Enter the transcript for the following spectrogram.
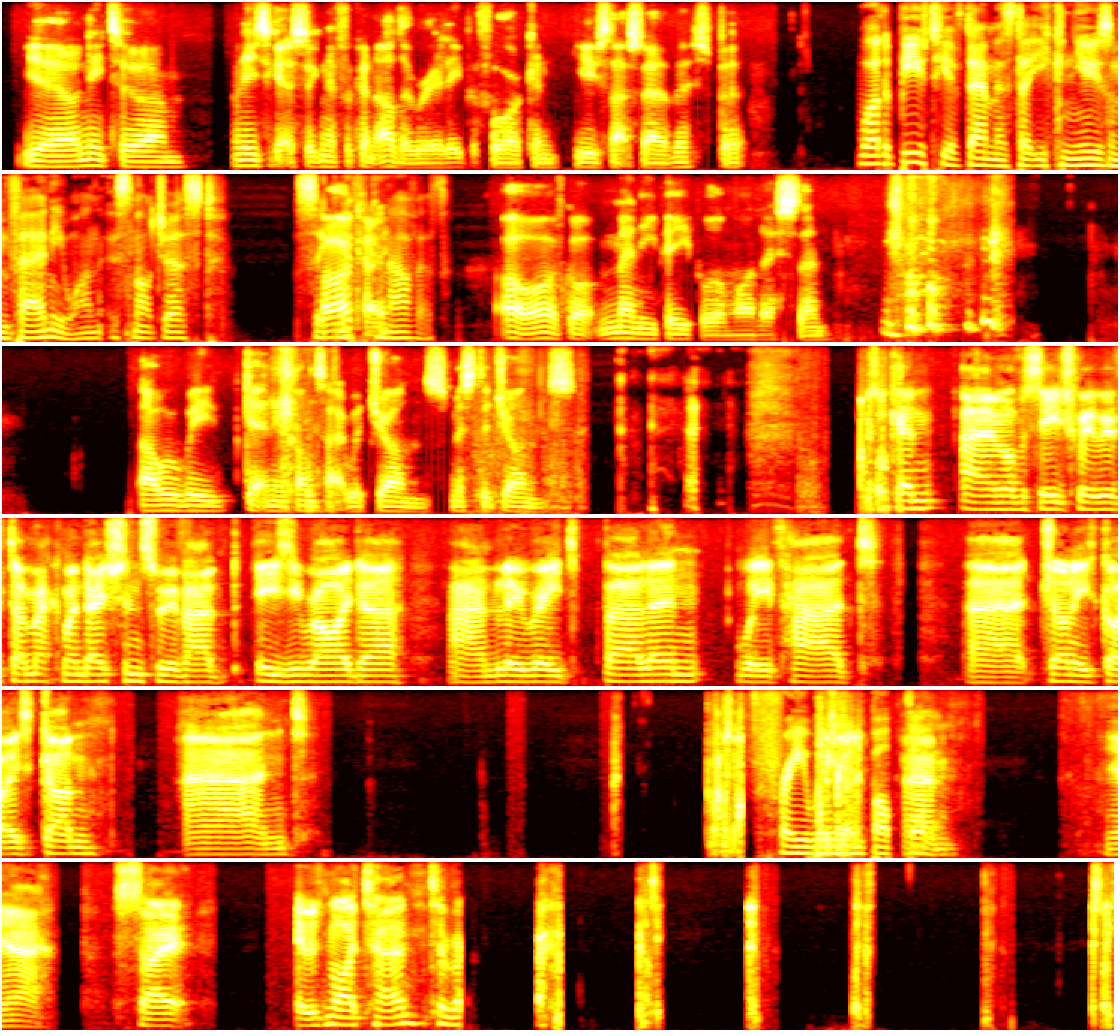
Yeah, I need to. Um, I need to get a significant other really before I can use that service. But Well, the beauty of them is that you can use them for anyone. It's not just significant okay. others. oh, I've got many people on my list. Then I will be getting in contact with Johns, Mister Johns. talking. Um, obviously, each week we've done recommendations. So we've had Easy Rider and Lou Reed's Berlin. We've had uh, Johnny's got his gun, and Freewheeling Bob Dylan. um, yeah. So it was my turn to re- recommend.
